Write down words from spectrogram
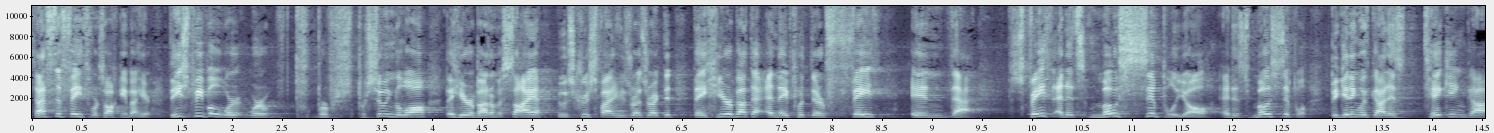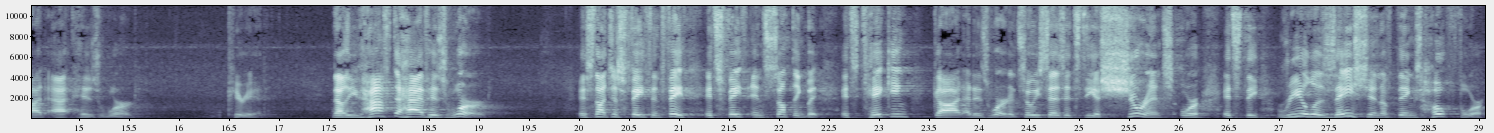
That's the faith we're talking about here. These people were, were, were, pursuing the law. They hear about a Messiah who was crucified, who's resurrected. They hear about that and they put their faith in that. Faith at its most simple, y'all, at its most simple, beginning with God, is taking God at His word. Period. Now, you have to have His word. It's not just faith in faith, it's faith in something, but it's taking God at His word. And so he says it's the assurance or it's the realization of things hoped for.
